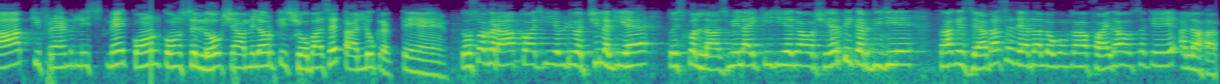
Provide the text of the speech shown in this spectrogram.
आपकी फ्रेंड लिस्ट में कौन कौन से लोग शामिल हैं और किस शोभा से ताल्लुक़ रखते हैं। दोस्तों, अगर आपको आज की ये वीडियो अच्छी लगी है तो इसको लाजमी लाइक कीजिएगा और शेयर भी कर दीजिए ताकि ज़्यादा से ज़्यादा लोगों का फ़ायदा हो सके। अल्लाह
